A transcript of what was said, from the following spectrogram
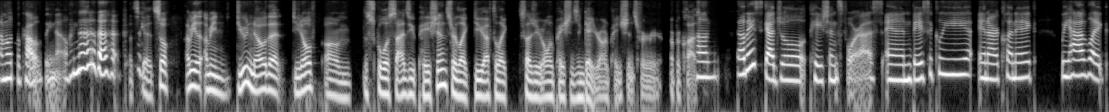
someone will probably know. That's good. So I mean, I mean, do you know that? Do you know if um the school assigns you patients, or like do you have to like schedule your own patients and get your own patients for your upper class? Um, so they schedule patients for us, and basically in our clinic, we have like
